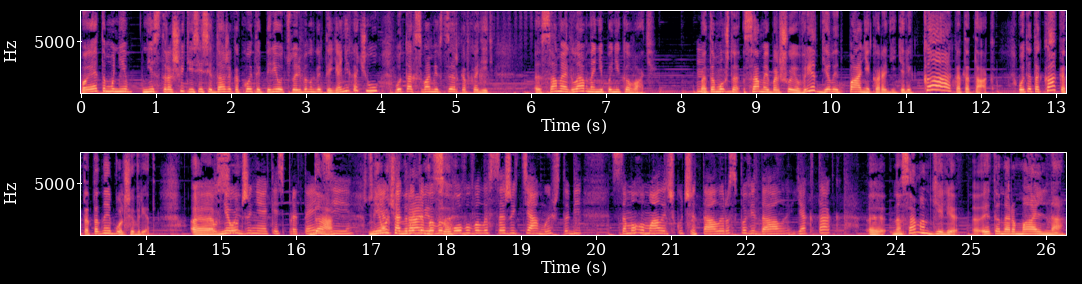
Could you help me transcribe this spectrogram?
Поэтому не, не страшитесь, если даже какой-то период, что ребенок говорит, я не хочу вот так с вами в церковь ходить. Э, самое главное не паниковать. Потому что самый большой вред делает паника родителей. Как это так? Вот это как это, это наибольший вред. Э, Осудження, якісь претензії. Да. Що Мені як так нравится... ми тебе виховували все життя, ми ж тобі з самого маличку читали, розповідали. Як так? Э, на самом деле это нормально.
